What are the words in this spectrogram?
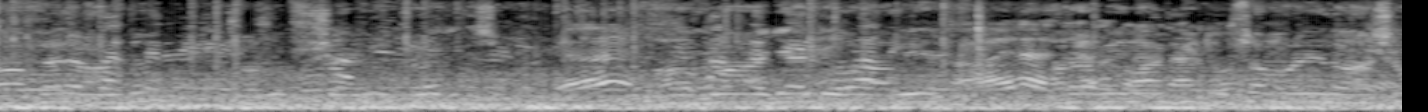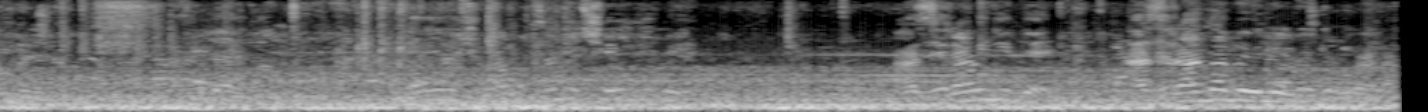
Zafer'i aldım. Çocuk şerefine gidecek. He? Aklıma geldi o abi. Aynen. Arabayla bir dursam oraya da aşamayacağım. Ya ya şuna baksana şey gibi. Haziran gibi. Haziran'da böyle olurdu buralar.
